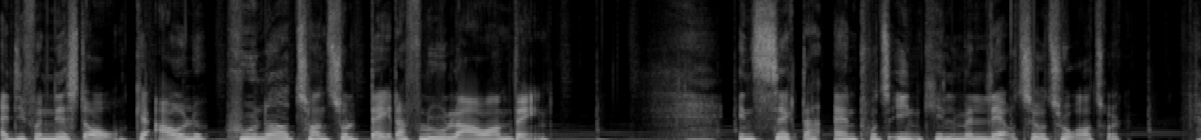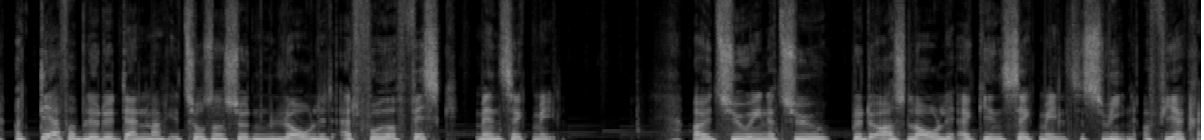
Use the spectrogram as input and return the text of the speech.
at de for næste år kan afle 100 ton soldaterfluelarver om dagen. Insekter er en proteinkilde med lavt CO2-aftryk, og derfor blev det i Danmark i 2017 lovligt at fodre fisk med insektmel. Og i 2021 blev det også lovligt at give insektmel til svin og fjerkræ.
